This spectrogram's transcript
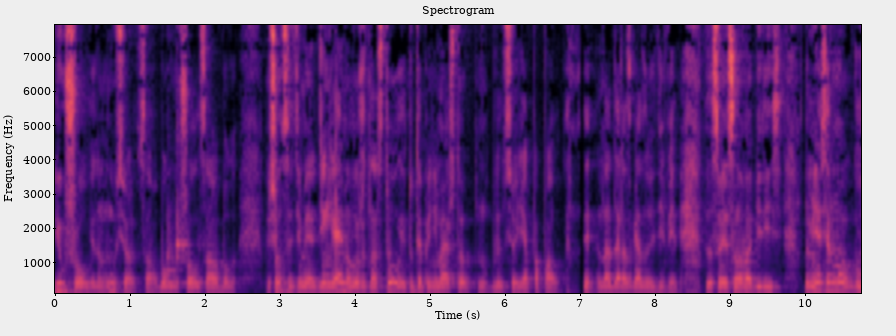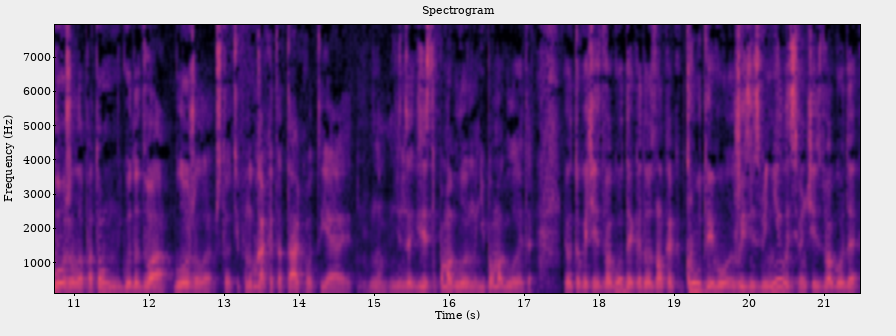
и ушел. Я думаю, ну все, слава богу, ушел, слава богу. Пришел с этими деньгами, ложит на стол, и тут я понимаю, что, ну, блин, все, я попал. Надо рассказывать теперь. За свои слова берись. Но меня все равно гложило потом, года два гложило, что типа, ну как это так, вот я, ну, неизвестно, помогло ему, не помогло это. И вот только через два года, я когда узнал, как круто его жизнь изменилась, он через два года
